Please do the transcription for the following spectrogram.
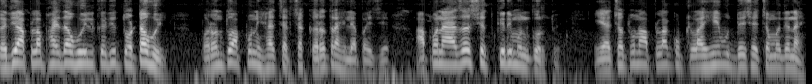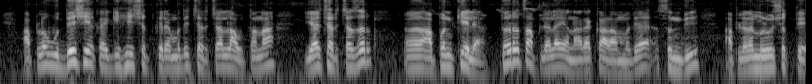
कधी आपला फायदा होईल कधी तोटा होईल परंतु आपण ह्या चर्चा करत राहिल्या पाहिजे. आपण ॲज अ शेतकरी म्हणून करतोय. याच्यातून आपला कुठलाही उद्देश याच्यामध्ये नाही. आपला उद्देश एक आहे की हे शेतकऱ्यामध्ये चर्चा लावताना या चर्चा जर आपण केल्या तरच आपल्याला येणाऱ्या काळामध्ये संधी आपल्याला मिळू शकते.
